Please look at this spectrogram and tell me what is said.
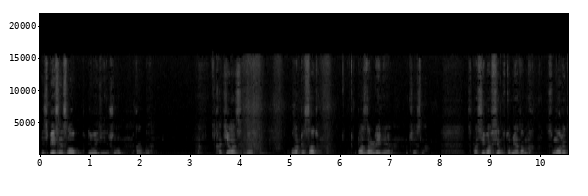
из песни слов не выкинешь, ну, как бы хотелось записать поздравления, честно. Спасибо всем, кто меня там смотрит,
